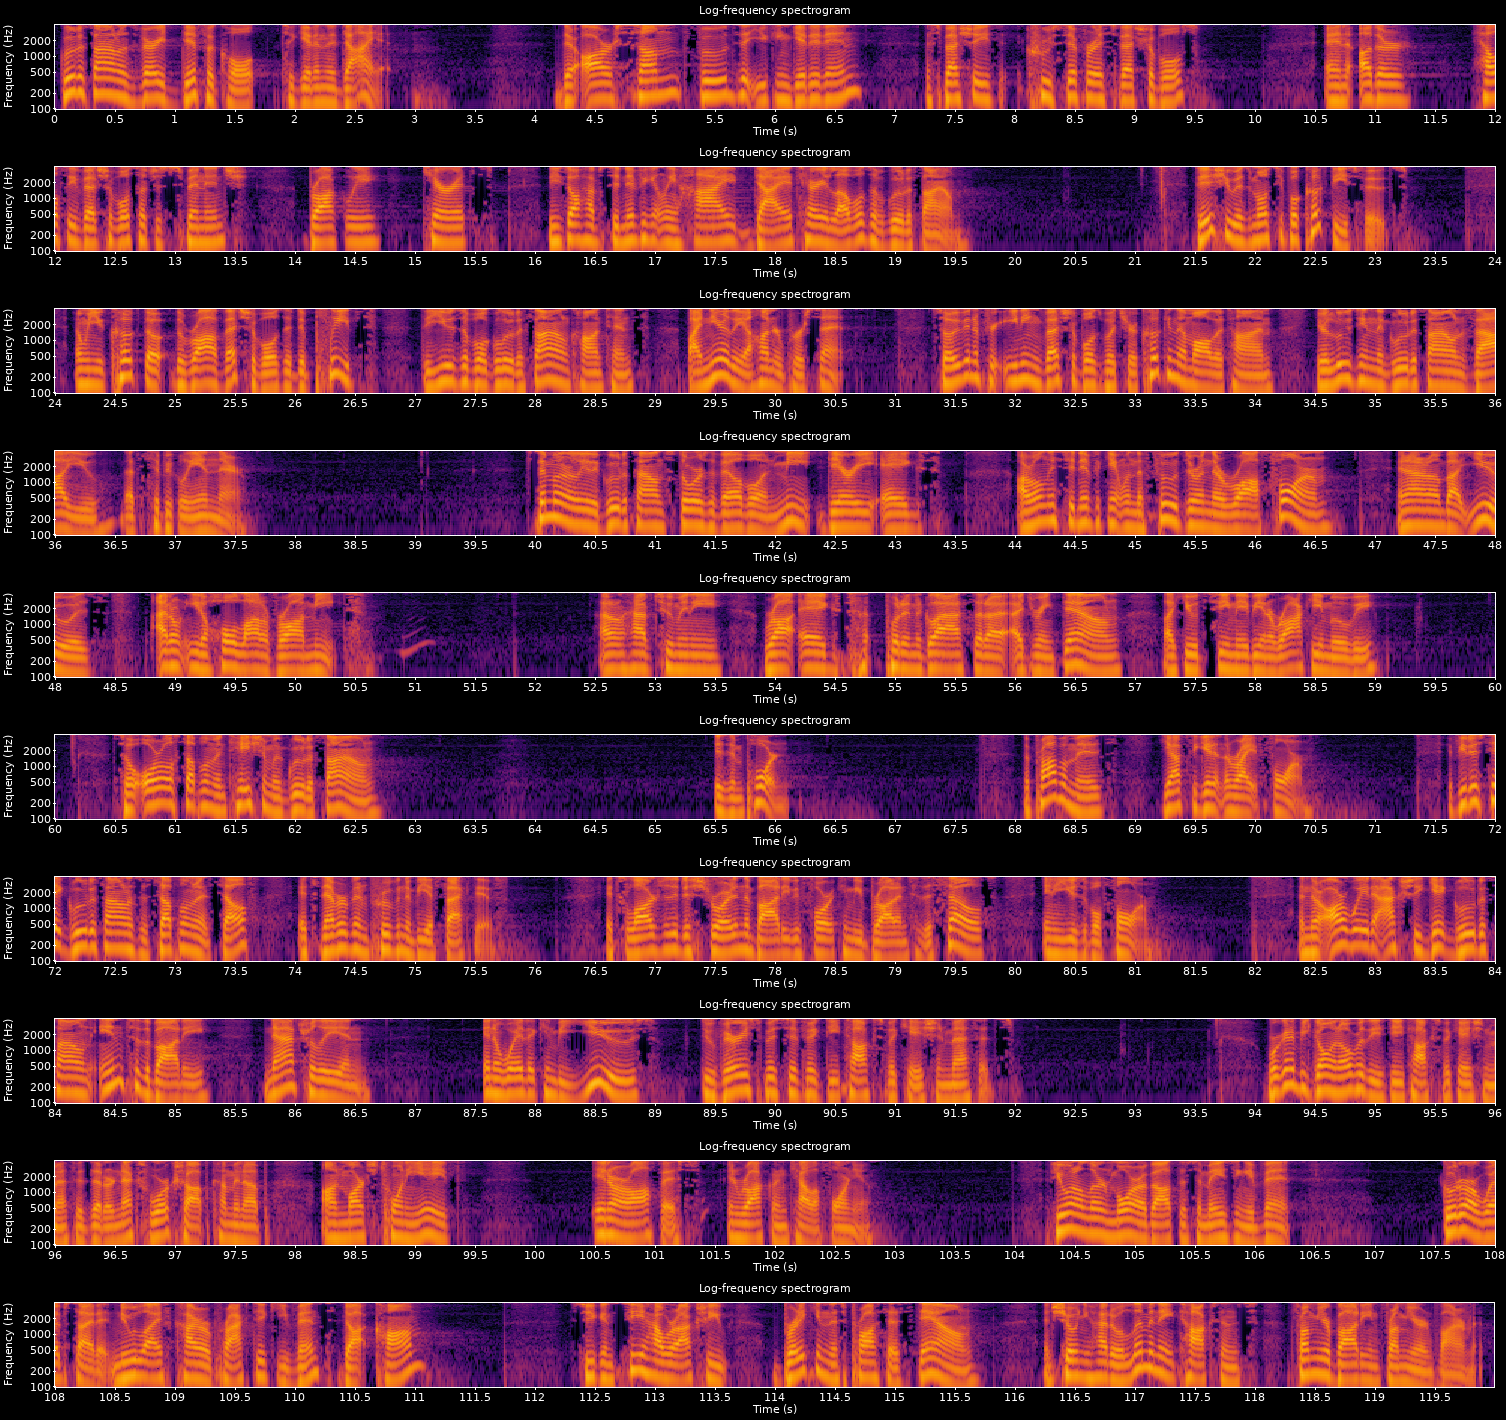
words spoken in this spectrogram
Glutathione is very difficult to get in the diet. There are some foods that you can get it in, especially cruciferous vegetables and other healthy vegetables such as spinach, broccoli, carrots, these all have significantly high dietary levels of glutathione. The issue is most people cook these foods. And when you cook the, the raw vegetables, it depletes the usable glutathione contents by nearly 100%. So even if you're eating vegetables but you're cooking them all the time, you're losing the glutathione value that's typically in there. Similarly, the glutathione stores available in meat, dairy, eggs are only significant when the foods are in their raw form. And I don't know about you, is I don't eat a whole lot of raw meat. I don't have too many raw eggs put in a glass that I, I drink down, like you would see maybe in a Rocky movie. So, oral supplementation with glutathione is important. The problem is you have to get it in the right form. If you just take glutathione as a supplement itself, it's never been proven to be effective. It's largely destroyed in the body before it can be brought into the cells in a usable form. And there are ways to actually get glutathione into the body naturally and in a way that can be used through very specific detoxification methods. We're going to be going over these detoxification methods at our next workshop coming up on March 28th in our office in Rocklin, California. If you want to learn more about this amazing event, go to our website at newlifechiropracticevents.com so you can see how we're actually breaking this process down and showing you how to eliminate toxins from your body and from your environment.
